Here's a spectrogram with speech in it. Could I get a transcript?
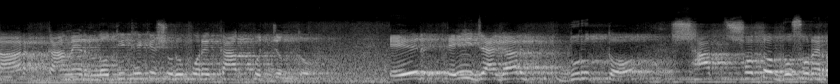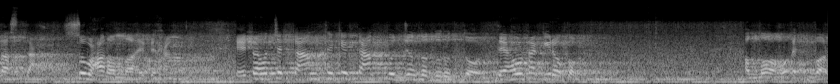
তার কানের লতি থেকে শুরু করে কাঁধ পর্যন্ত। এর এই জায়গার দূরত্ব সাতশত বছরের রাস্তা। সুভান আল্লাহ এটা হচ্ছে কান থেকে কাঁধ পর্যন্ত দূরত্ব। দেহটা কীরকম? আল্লাহ একবার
